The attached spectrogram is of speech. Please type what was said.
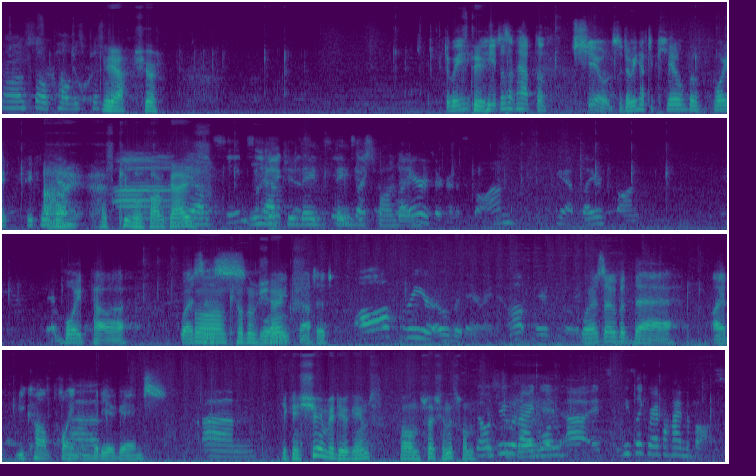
Oh, to I'm the still a pelvis pistol. Yeah, sure. Do we? Steve. He doesn't have the shield, so do we have to kill the void people again? Alright, let's keep moving Um, guys. yeah. It seems We like have to, they- they seems just like spawned the in. players are gonna spawn. Yeah, players spawn. Void power. Where's Come on, this kill them void shanks. battered? All three are over there right now. Oh, there's Void. Where's over there? I you can't point in Uh, video games. Um, You can shoot in video games. Well, I'm especially in this one. don't do what I did. Uh, it's he's like right behind the boss.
